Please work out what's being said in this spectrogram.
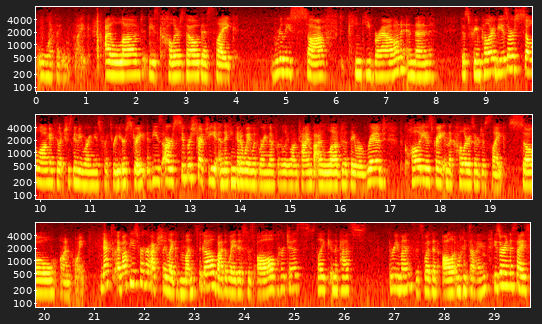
what they look like. I loved these colors though. This like really soft pinky brown and then this cream color. These are so long. I feel like she's going to be wearing these for three years straight. These are super stretchy and they can get away with wearing them for a really long time, but I loved that they were ribbed. The quality is great and the colors are just like so on point. Next, I bought these for her actually like months ago. By the way, this was all purchased like in the past three months. This wasn't all at one time. These are in a size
